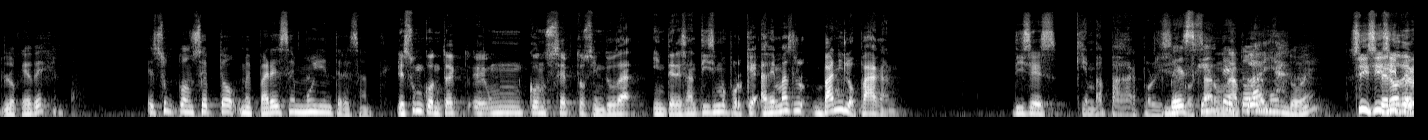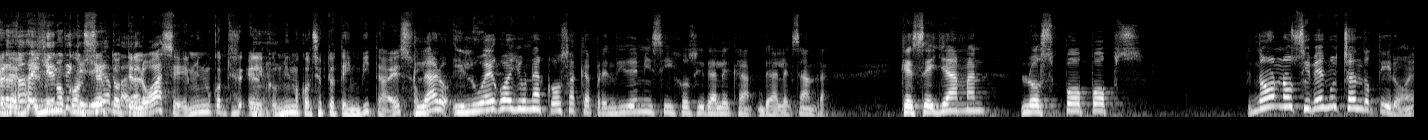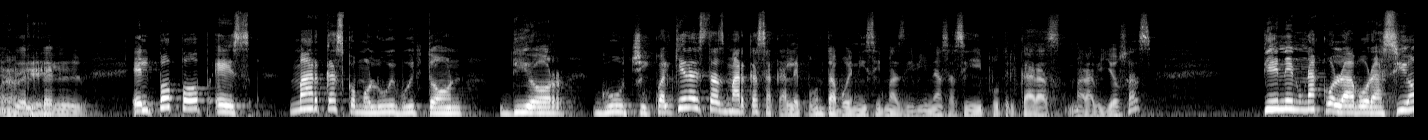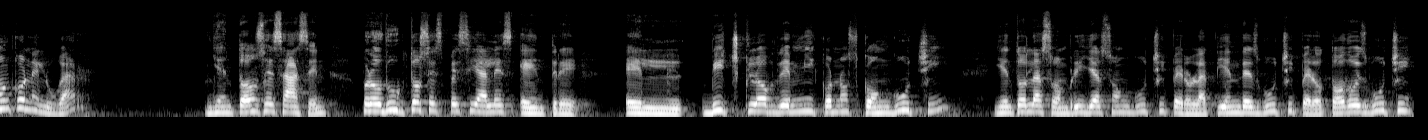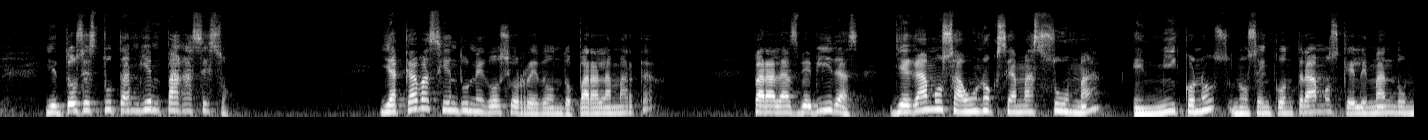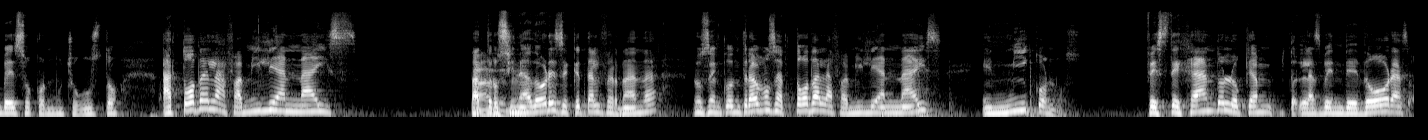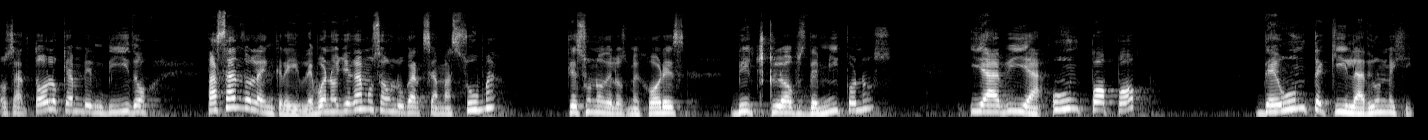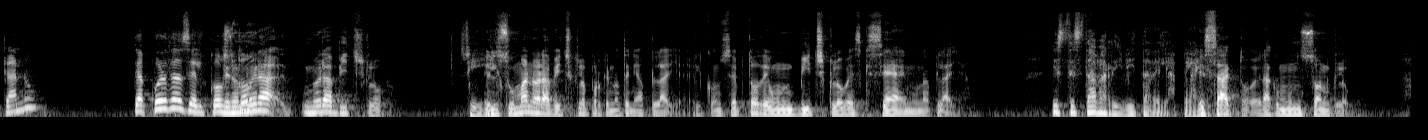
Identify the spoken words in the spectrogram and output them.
lo que dejen. Es un concepto, me parece muy interesante. Es un, contec- eh, un concepto sin duda interesantísimo porque además lo- van y lo pagan. Dices, ¿quién va a pagar por irse Ves acostar a gente una de todo el mundo, ¿eh? Sí, sí, Pero sí, de pero el- verdad el, mismo concepto te lo hace. El mismo, el mismo concepto te invita a eso. Claro, y luego hay una cosa que aprendí de mis hijos y de, Aleja- de Alexandra, que se llaman los pop-ups. No, no, si vengo echando tiro. ¿eh? Ok. Del- del- el pop-up es marcas como Louis Vuitton, Dior, Gucci, cualquiera de estas marcas, sacale punta, buenísimas, divinas, así, putricaras, maravillosas, tienen una colaboración con el lugar y entonces hacen productos especiales entre el Beach Club de Mykonos con Gucci. Y entonces las sombrillas son Gucci, pero la tienda es Gucci, pero todo es Gucci. Y entonces tú también pagas eso. Y acaba siendo un negocio redondo para la marca, para las bebidas. Llegamos a uno que se llama Suma en Míconos. Nos encontramos que le mando un beso con mucho gusto a toda la familia Nice, patrocinadores de ¿Qué tal Fernanda? Nos encontramos a toda la familia Nice en Míconos, festejando lo que han, las vendedoras, o sea, todo lo que han vendido, pasándola increíble. Bueno, llegamos a un lugar que se llama Suma, que es uno de los mejores beach clubs de Míconos, y había un pop-up de un tequila de un mexicano. ¿Te acuerdas del costo? Pero no era, no era Beach Club. Sí. El Suma no era Beach Club porque no tenía playa. El concepto de un Beach Club es que sea en una playa. Este estaba arribita de la playa. Exacto, era como un Sun Club.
